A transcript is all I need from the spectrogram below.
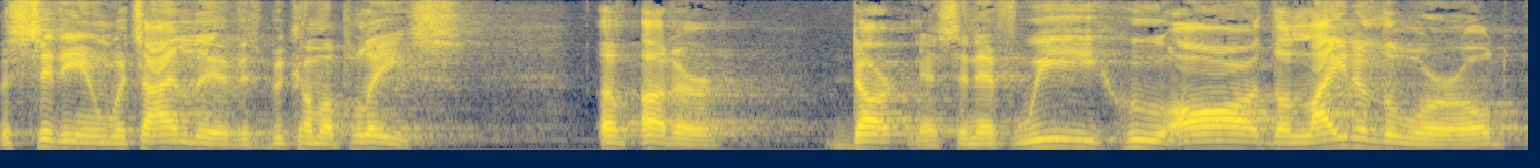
The city in which I live has become a place of utter darkness. And if we who are the light of the world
